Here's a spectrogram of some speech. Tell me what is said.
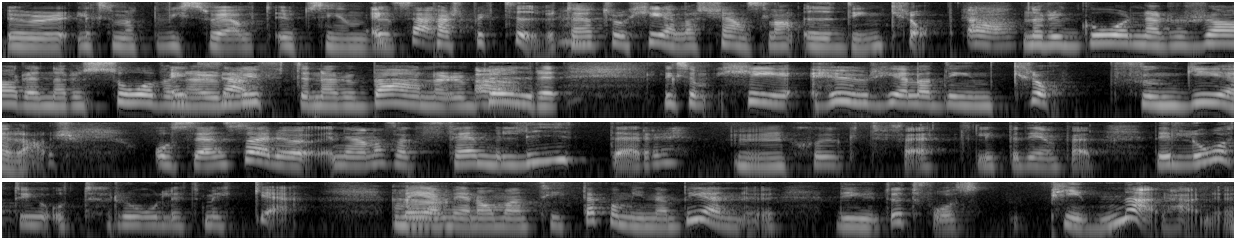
ur liksom ett visuellt utseende Exakt. perspektiv. Utan jag tror hela känslan i din kropp. Ja. När du går, när du rör dig, när du sover, när du Exakt. lyfter, när du bär, när du böjer dig. Liksom he, hur hela din kropp fungerar. Och sen så är det en annan sak, fem liter Mm. sjukt fett, lipidemfett. Det låter ju otroligt mycket. Men jag menar om man tittar på mina ben nu, det är ju inte två pinnar här nu.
